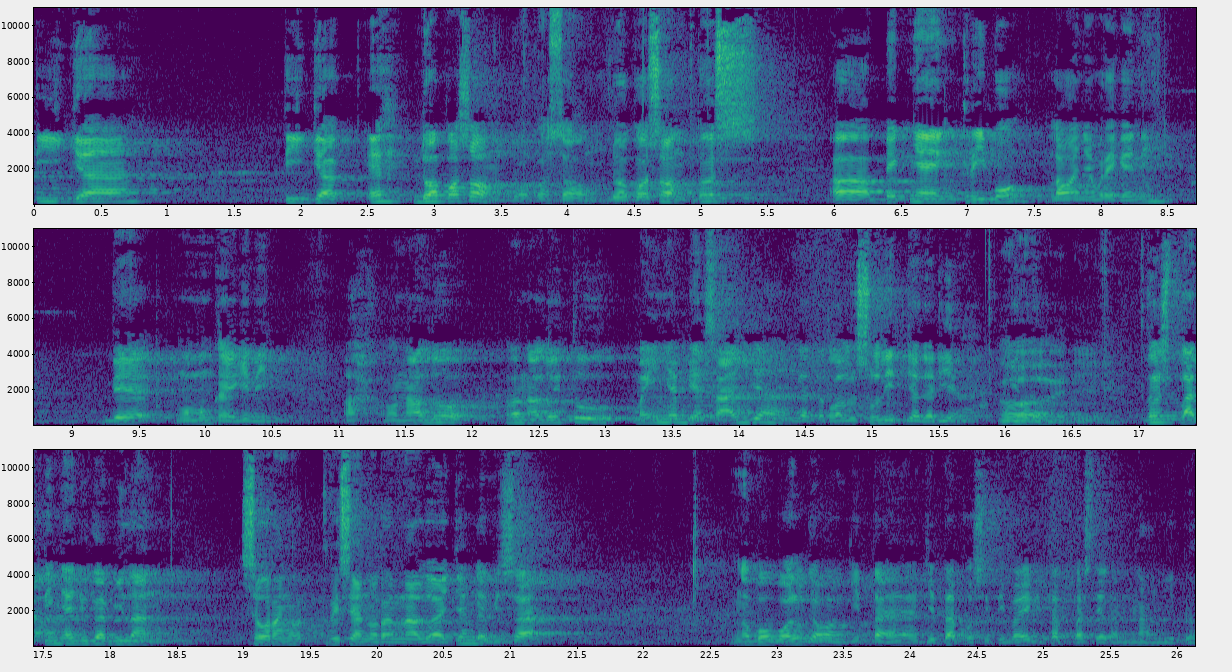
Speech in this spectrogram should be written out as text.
tiga tiga eh dua kosong 2-0. 2-0 terus eh, backnya yang Kribo lawannya mereka ini dia ngomong kayak gini ah Ronaldo Ronaldo itu mainnya biasa aja nggak terlalu sulit jaga dia Oh, gitu. ini. terus pelatihnya juga bilang seorang Cristiano Ronaldo aja nggak bisa ngebobol gawang kita ya. Kita positif aja kita pasti akan menang gitu.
